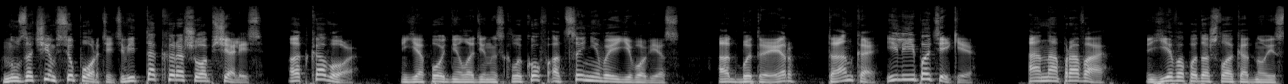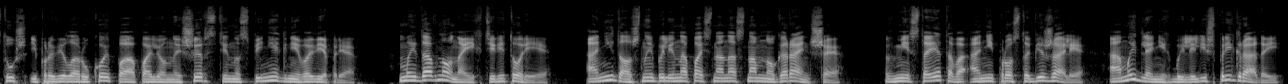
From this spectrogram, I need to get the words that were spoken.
Ну зачем все портить, ведь так хорошо общались. От кого? Я поднял один из клыков, оценивая его вес. От БТР, танка или ипотеки? Она права. Ева подошла к одной из туш и провела рукой по опаленной шерсти на спине гнева вепря. Мы давно на их территории. Они должны были напасть на нас намного раньше. Вместо этого они просто бежали, а мы для них были лишь преградой.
